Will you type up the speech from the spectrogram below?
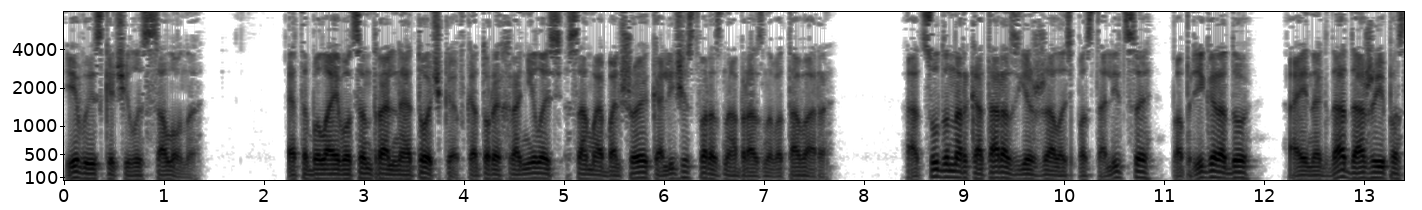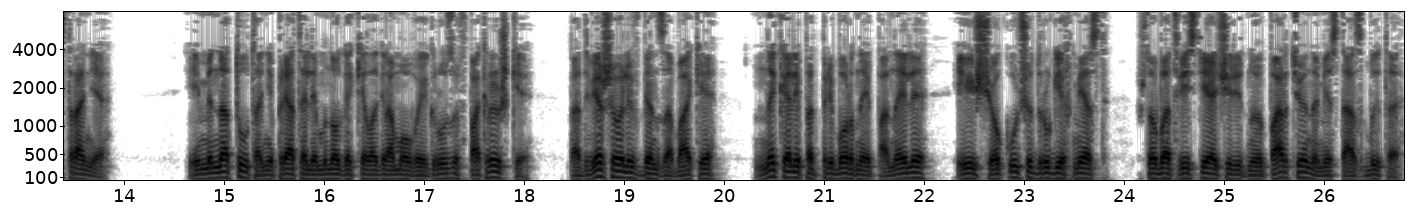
и выскочил из салона. Это была его центральная точка, в которой хранилось самое большое количество разнообразного товара. Отсюда наркота разъезжалась по столице, по пригороду а иногда даже и по стране. Именно тут они прятали многокилограммовые грузы в покрышке, подвешивали в бензобаке, ныкали под приборные панели и еще кучу других мест, чтобы отвезти очередную партию на места сбыта.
